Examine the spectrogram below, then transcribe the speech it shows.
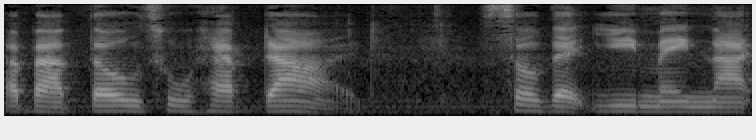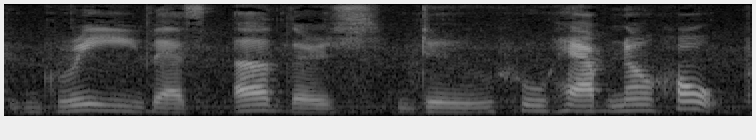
about those who have died, so that ye may not grieve as others do who have no hope.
